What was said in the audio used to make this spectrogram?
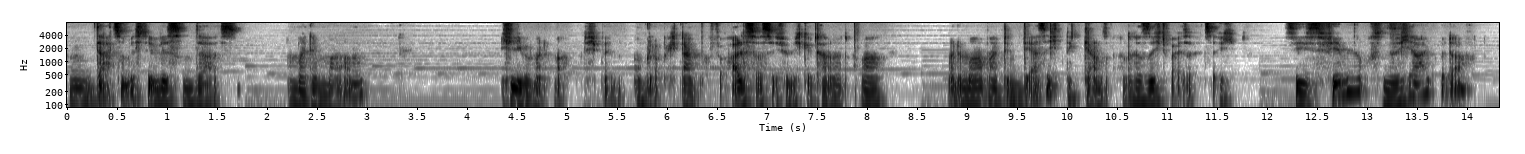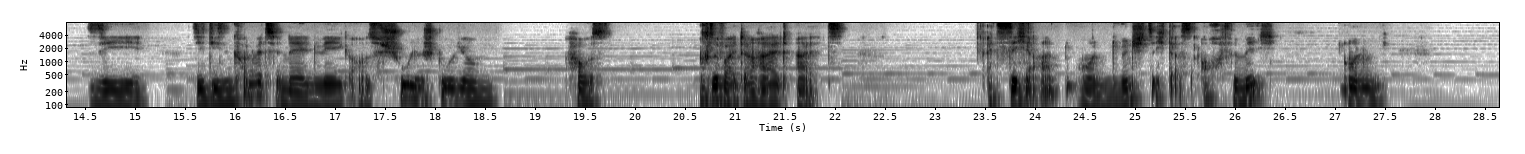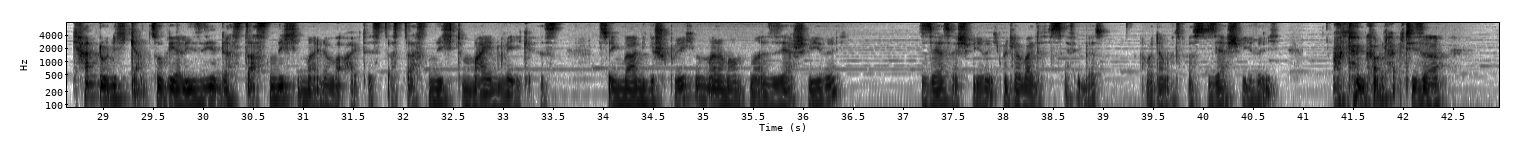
Ähm, dazu müsst ihr wissen, dass meine Mom ich liebe meine Mom. Ich bin unglaublich dankbar für alles, was sie für mich getan hat. Aber meine Mom hat in der Sicht eine ganz andere Sichtweise als ich. Sie ist viel mehr auf Sicherheit bedacht. Sie sieht diesen konventionellen Weg aus Schule, Studium, Haus und so weiter halt als, als sicher an und wünscht sich das auch für mich. Und kann nur nicht ganz so realisieren, dass das nicht meine Wahrheit ist, dass das nicht mein Weg ist. Deswegen waren die Gespräche mit meiner Mom immer sehr schwierig. Sehr, sehr schwierig. Mittlerweile ist es sehr viel besser. Aber damals war es sehr schwierig. Und dann kommt halt dieser,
